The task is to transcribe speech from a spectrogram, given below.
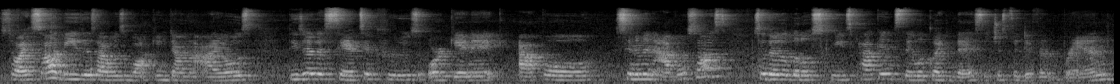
So I saw these as I was walking down the aisles. These are the Santa Cruz Organic Apple Cinnamon Applesauce. So they're the little squeeze packets. They look like this. It's just a different brand.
